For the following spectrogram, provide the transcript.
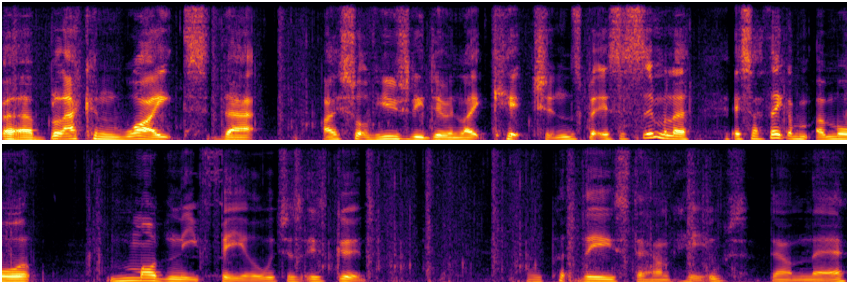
uh, black and white that I sort of usually do in like kitchens, but it's a similar, it's I think a, a more moderny feel, which is, is good. We'll put these down here, oops, down there.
